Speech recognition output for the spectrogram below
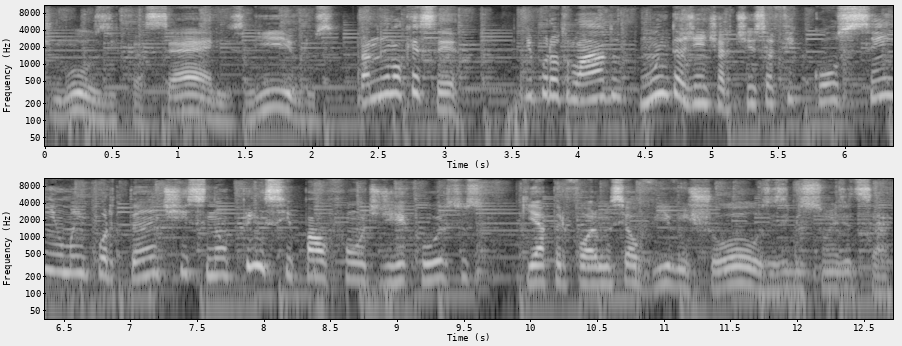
de música, séries, livros, para não enlouquecer. E por outro lado, muita gente artista ficou sem uma importante, se não principal fonte de recursos, que é a performance ao vivo em shows, exibições, etc.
